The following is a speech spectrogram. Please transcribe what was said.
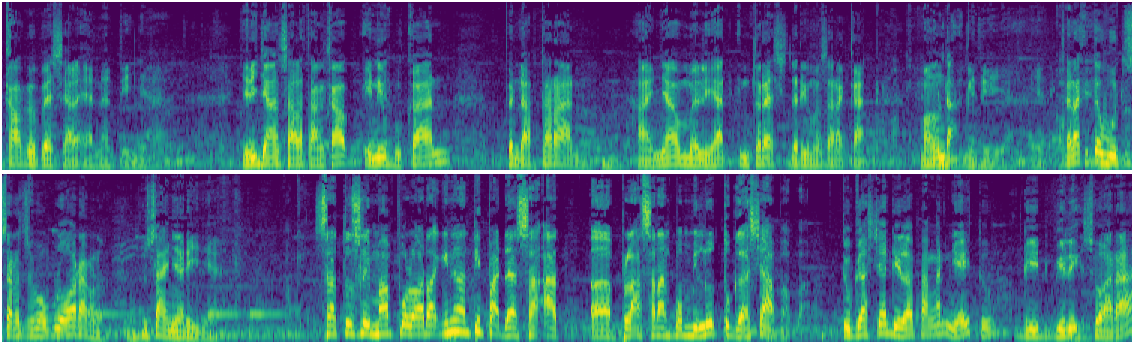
KPPSLN nantinya. Jadi jangan salah tangkap, ini bukan pendaftaran, hanya melihat interest dari masyarakat. Mau enggak gitu ya. ya. Karena kita butuh 150 orang loh, susah nyarinya. 150 orang ini nanti pada saat uh, pelaksanaan pemilu tugasnya apa Pak? Tugasnya di lapangan yaitu di bilik suara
